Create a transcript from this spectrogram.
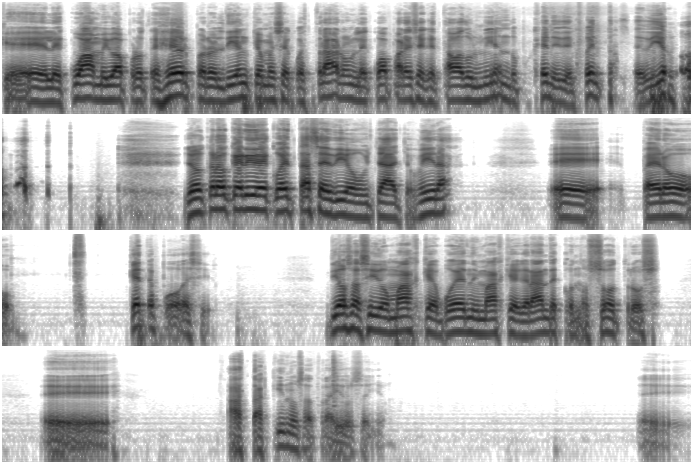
que el ECUA me iba a proteger, pero el día en que me secuestraron, el ECUA parece que estaba durmiendo, porque ni de cuenta se dio. Yo creo que ni de cuenta se dio, muchachos. Mira, eh, pero, ¿qué te puedo decir? Dios ha sido más que bueno y más que grande con nosotros. Eh, hasta aquí nos ha traído el Señor. Eh,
